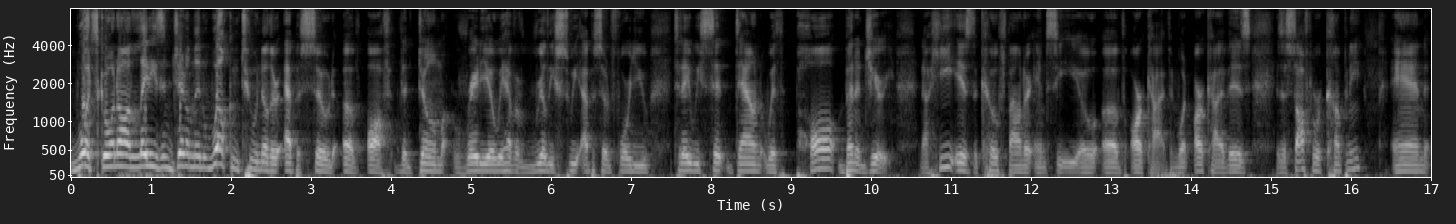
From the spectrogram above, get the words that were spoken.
What's going on, ladies and gentlemen? Welcome to another episode of Off the Dome Radio. We have a really sweet episode for you. Today, we sit down with Paul Benigeri. Now, he is the co founder and CEO of Archive. And what Archive is, is a software company, and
